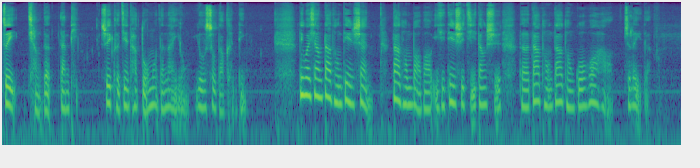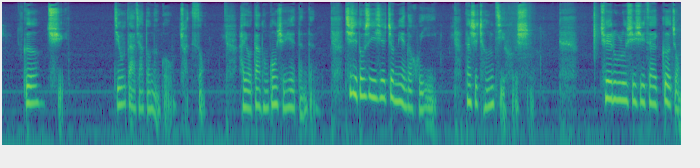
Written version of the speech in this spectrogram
最强的单品。所以可见它多么的耐用，又受到肯定。另外，像大同电扇、大同宝宝以及电视机，当时的大同、大同国货好之类的歌曲。几乎大家都能够传颂，还有大同工学院等等，其实都是一些正面的回忆。但是曾几何时，却陆陆续续在各种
